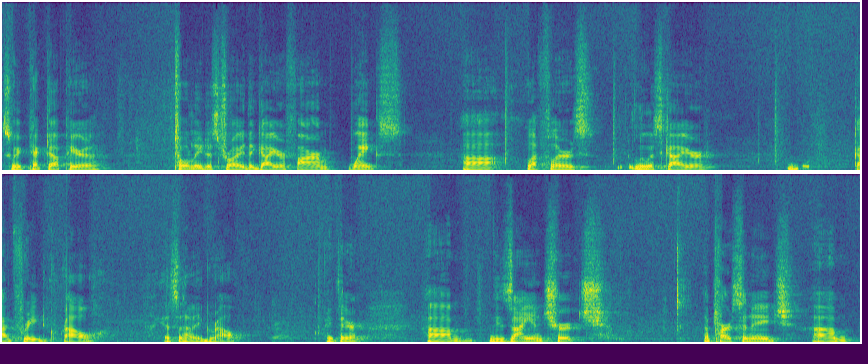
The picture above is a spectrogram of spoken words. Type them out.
So we picked up here, totally destroyed the Geyer Farm, Wanks, uh, Leffler's, Lewis Geyer, Gottfried Grau, I guess that's how you growl, right there. Um, the Zion Church, the parsonage, um,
